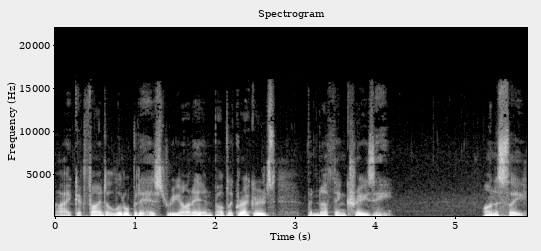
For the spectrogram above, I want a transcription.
I could find a little bit of history on it in public records, but nothing crazy. Honestly,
